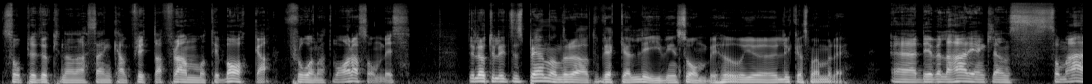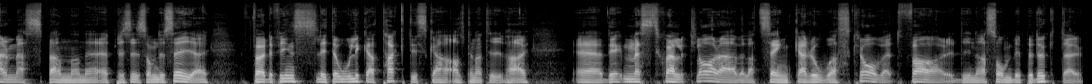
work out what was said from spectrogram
så produkterna sen kan flytta fram och tillbaka från att vara zombies. Det låter lite spännande där att väcka liv i en zombie. Hur eh, lyckas man med det? Eh, det är väl det här egentligen som är mest spännande, eh, precis som du säger. För det finns lite olika taktiska alternativ här. Eh, det mest självklara är väl att sänka ROAS-kravet för dina zombieprodukter.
